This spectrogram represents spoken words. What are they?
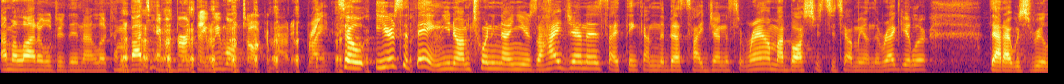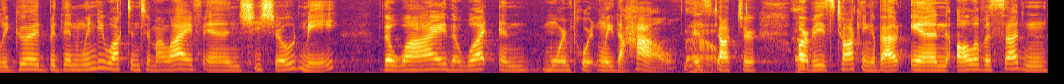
I'm a lot older than I look. I'm about to have a birthday. We won't talk about it, right? So here's the thing. You know, I'm 29 years a hygienist. I think I'm the best hygienist around. My boss used to tell me on the regular that I was really good. But then Wendy walked into my life and she showed me the why, the what, and more importantly, the how, The as how. Dr. Harvey is talking about. And all of a sudden,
